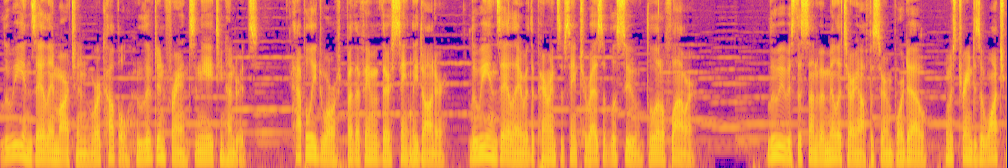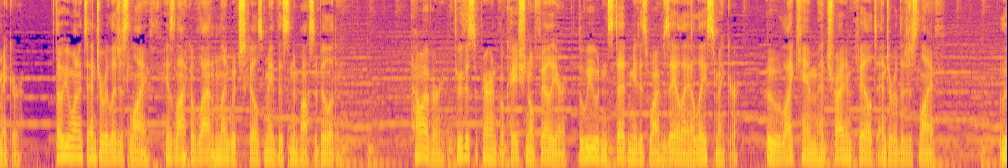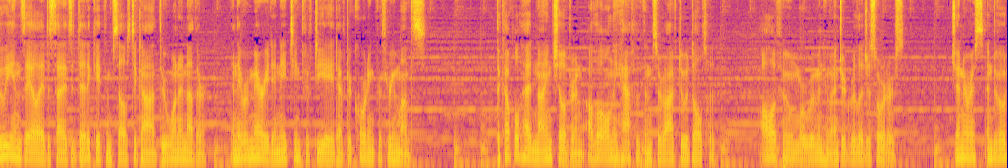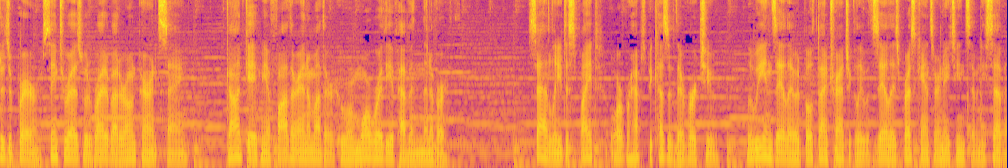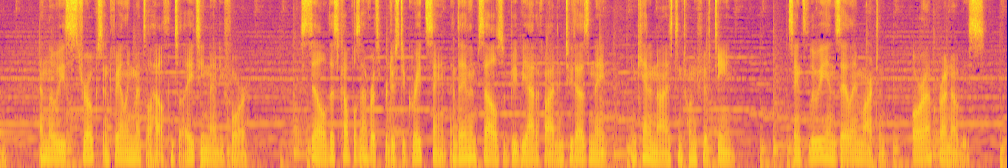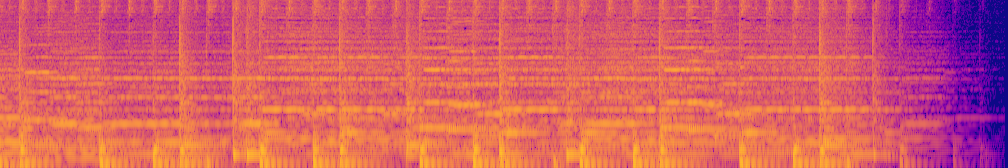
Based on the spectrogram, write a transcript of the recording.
Louis and Zélie Martin were a couple who lived in France in the 1800s. Happily dwarfed by the fame of their saintly daughter, Louis and Zélie were the parents of Saint Therese of Lisieux, the Little Flower. Louis was the son of a military officer in Bordeaux and was trained as a watchmaker. Though he wanted to enter religious life, his lack of Latin language skills made this an impossibility. However, through this apparent vocational failure, Louis would instead meet his wife Zélie, a lace maker, who, like him, had tried and failed to enter religious life. Louis and Zélie decided to dedicate themselves to God through one another, and they were married in 1858 after courting for three months. The couple had nine children, although only half of them survived to adulthood, all of whom were women who entered religious orders. Generous and devoted to prayer, St. Therese would write about her own parents, saying, God gave me a father and a mother who were more worthy of heaven than of earth. Sadly, despite, or perhaps because of their virtue, Louis and Zélie would both die tragically with Zélie's breast cancer in 1877, and Louis' strokes and failing mental health until 1894. Still, this couple's efforts produced a great saint, and they themselves would be beatified in 2008 and canonized in 2015. Saints Louis and Zélie Martin, Ora pro nobis.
